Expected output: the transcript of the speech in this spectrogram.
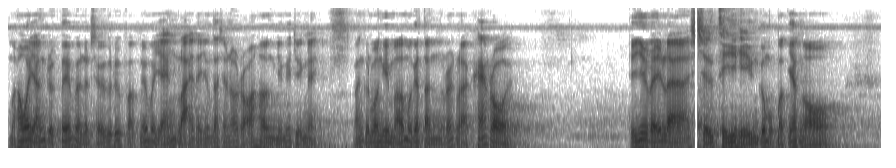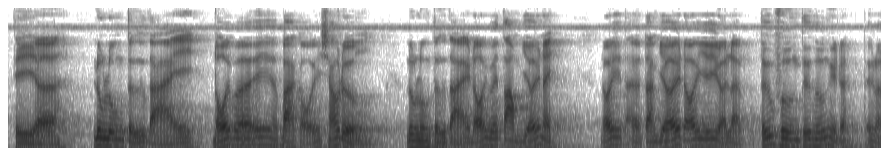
mà không có giảng trực tiếp về lịch sử của Đức Phật. Nếu mà giảng lại thì chúng ta sẽ nói rõ hơn những cái chuyện này. Bản kinh quan nghiêm mở một cái tầng rất là khác rồi. Thì như vậy là sự thị hiện của một bậc giác ngộ. Thì uh, luôn luôn tự tại đối với ba cõi sáu đường luôn luôn tự tại đối với tam giới này. Đối với tam giới đối với gọi là tứ phương tứ hướng gì đó tức là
